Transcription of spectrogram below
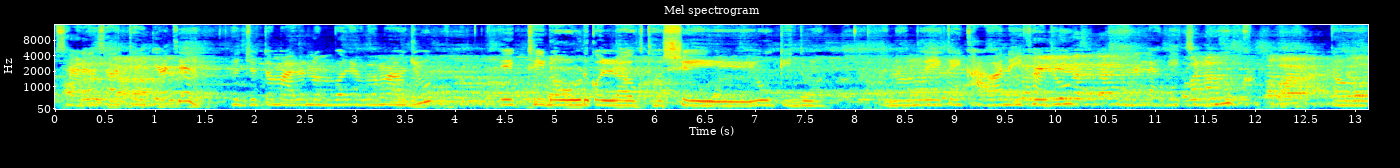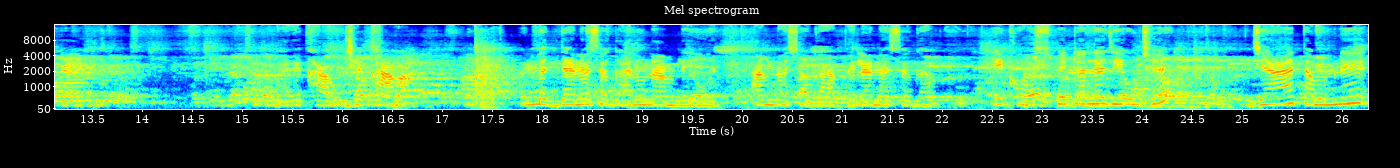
સાડા સાત થઈ ગયા છે. હજુ તો મારો નંબર આવવામાં હજુ એકથી દોઢ કલાક થશે એવું કીધું. અને હું એ કંઈ ખાવા નહીં ખાધું. મને લાગી છે ભૂખ. તો મારે ખાવું છે ખાવા. બધાના સગાનું નામ લઈને આમના સગા, પેલાના સગા. એક હોસ્પિટલ જ એવું છે, જ્યાં તમને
